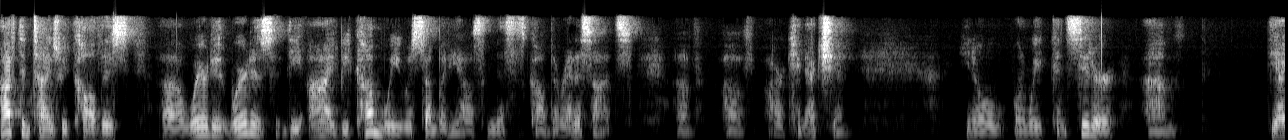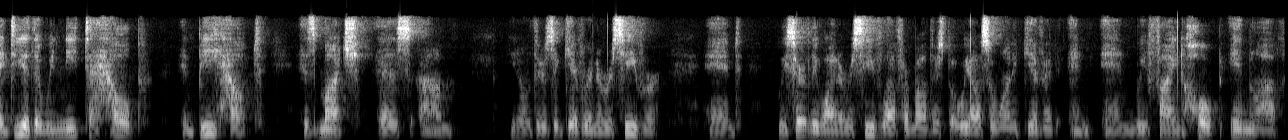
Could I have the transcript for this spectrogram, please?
Oftentimes we call this uh, where, do, where does the I become we with somebody else? And this is called the renaissance of, of our connection. You know, when we consider um, the idea that we need to help and be helped as much as, um, you know, there's a giver and a receiver. And we certainly want to receive love from others, but we also want to give it. And, and we find hope in love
